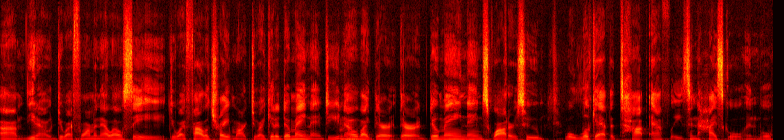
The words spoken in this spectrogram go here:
Um, you know, do I form an LLC? Do I file a trademark? Do I get a domain name? Do you mm-hmm. know like there there are domain name squatters who will look at the top athletes in high school and will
